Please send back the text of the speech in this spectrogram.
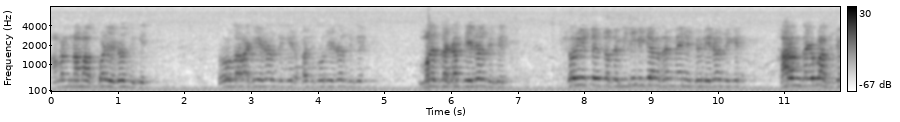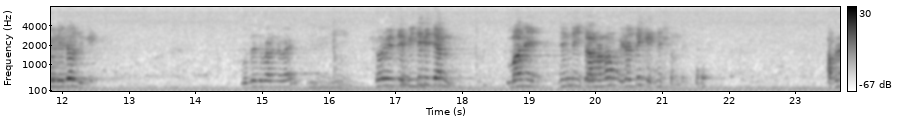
আমরা নামাজ পড়ি এটাও জিকির রোজা রাখি এটাও জিকির হজ করি এটাও জিকির মনের জাকাত দিয়ে এটাও জিকির শরীরের যত বিধিবিধান আছে, মেনে চলি এটাও জিকির হারম থেকে বাঁচে চলি এটাও জিকির বুঝতে পারেন ভাই? শরীরে বিধিবিধান মানে জিন্দি চালানো এটা জিকির নিঃসন্দেহ। আপনি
